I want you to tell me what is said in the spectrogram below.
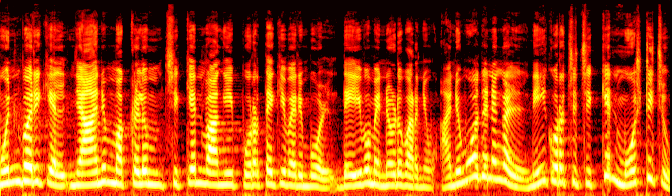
മുൻപൊരിക്കൽ ഞാനും മക്കളും ചിക്കൻ വാങ്ങി പുറത്തേക്ക് വരുമ്പോൾ ദൈവം എന്നോട് പറഞ്ഞു അനുമോദനങ്ങൾ നീ കുറച്ച് ചിക്കൻ മോഷ്ടിച്ചു.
